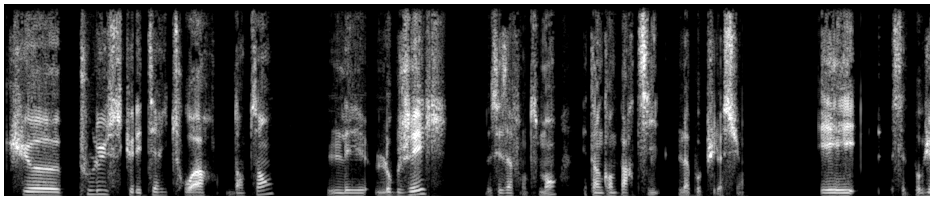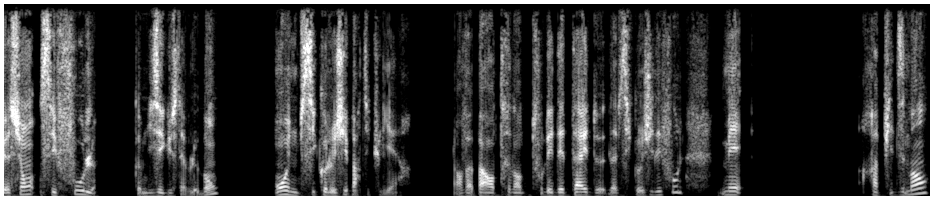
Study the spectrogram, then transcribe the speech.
que plus que les territoires d'antan, l'objet de ces affrontements est en grande partie la population. Et cette population, ces foules, comme disait Gustave Lebon, ont une psychologie particulière. On ne va pas entrer dans tous les détails de, la psychologie des foules, mais rapidement,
